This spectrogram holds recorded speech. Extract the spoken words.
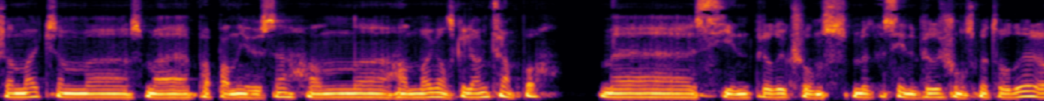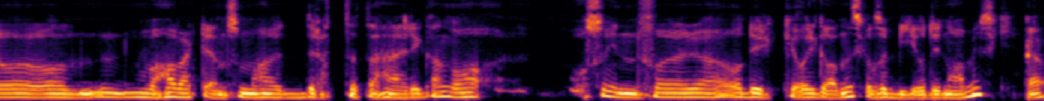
Jean-Marc, som, eh, som er pappaen i huset, han, eh, han var ganske langt frampå med sin produksjons, sine produksjonsmetoder, og, og har vært en som har dratt dette her i gang. og også innenfor å dyrke organisk, altså biodynamisk, Ja.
